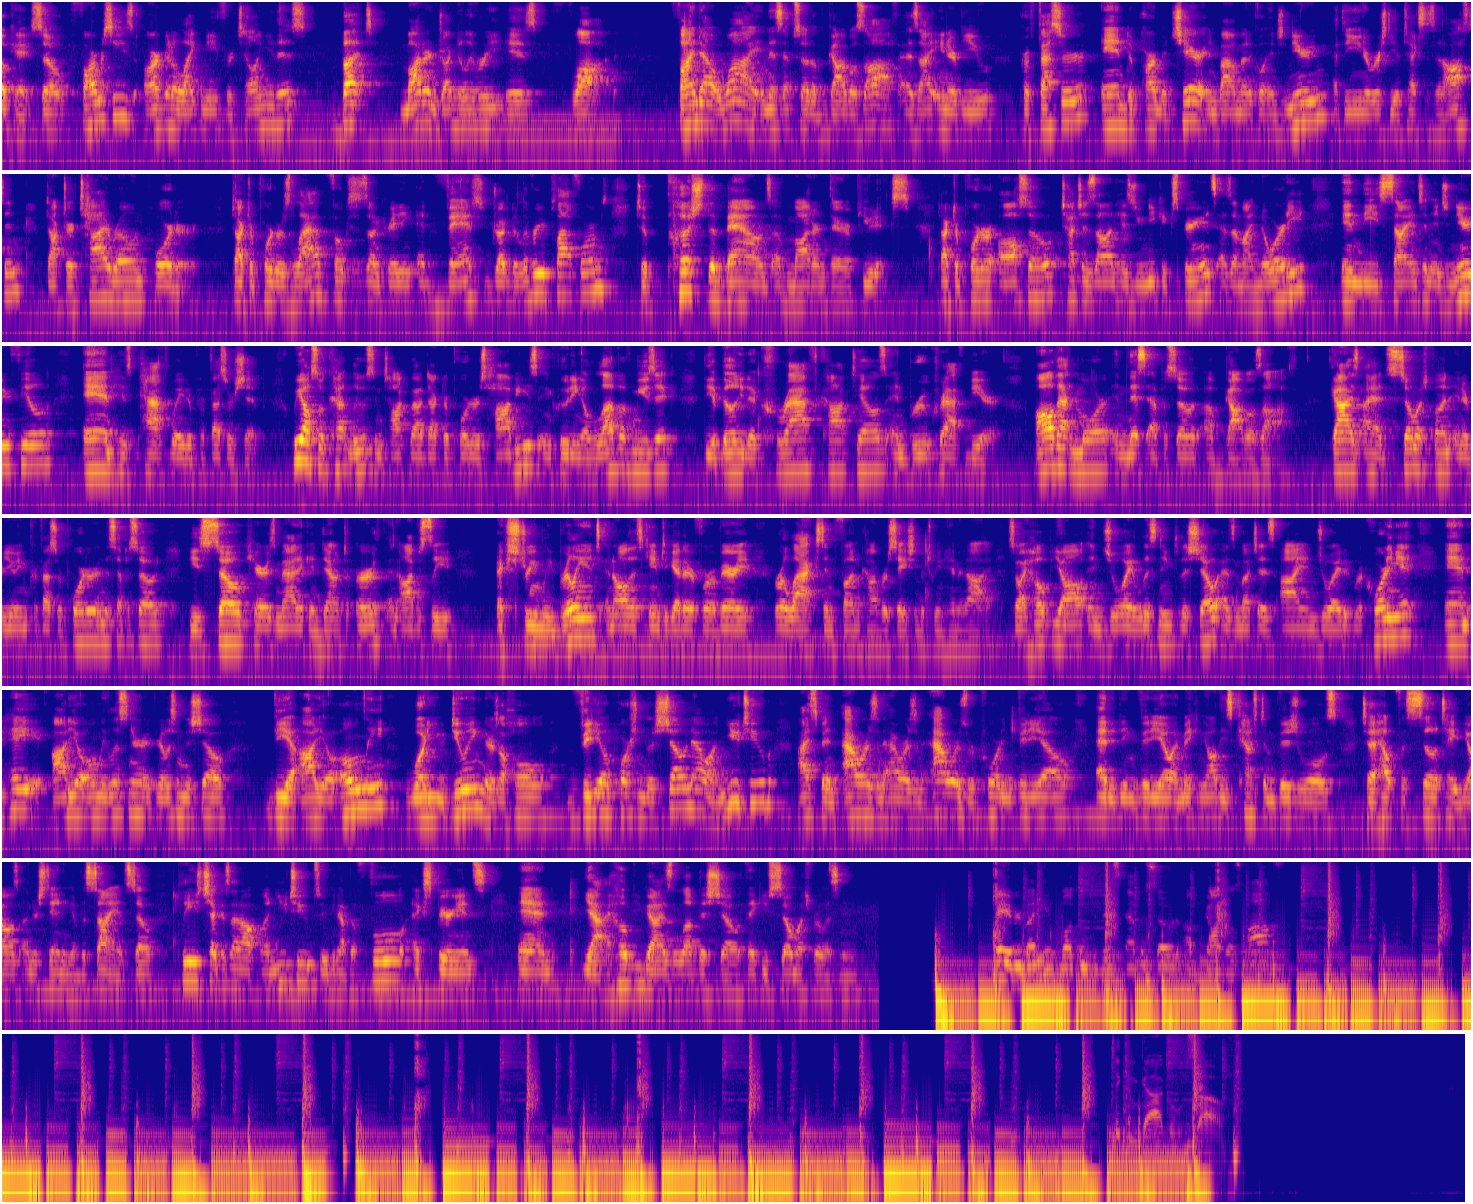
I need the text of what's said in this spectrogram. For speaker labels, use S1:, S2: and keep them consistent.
S1: Okay, so pharmacies aren't going to like me for telling you this, but modern drug delivery is flawed. Find out why in this episode of Goggles Off as I interview professor and department chair in biomedical engineering at the University of Texas at Austin, Dr. Tyrone Porter. Dr. Porter's lab focuses on creating advanced drug delivery platforms to push the bounds of modern therapeutics. Dr. Porter also touches on his unique experience as a minority in the science and engineering field and his pathway to professorship. We also cut loose and talk about Dr. Porter's hobbies, including a love of music, the ability to craft cocktails, and brew craft beer. All that and more in this episode of Goggles Off. Guys, I had so much fun interviewing Professor Porter in this episode. He's so charismatic and down to earth, and obviously extremely brilliant. And all this came together for a very relaxed and fun conversation between him and I. So I hope y'all enjoy listening to the show as much as I enjoyed recording it. And hey, audio only listener, if you're listening to the show, via audio only. What are you doing? There's a whole video portion of the show now on YouTube. I spend hours and hours and hours recording video, editing video, and making all these custom visuals to help facilitate y'all's understanding of the science. So please check us out on YouTube so you can have the full experience. And yeah, I hope you guys love this show. Thank you so much for listening. Hey, everybody, welcome to this episode of Goggles Off.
